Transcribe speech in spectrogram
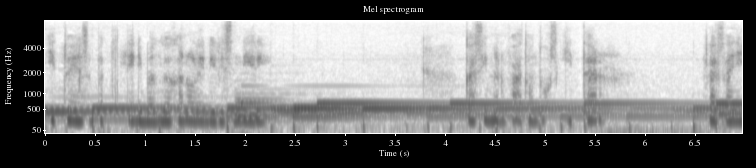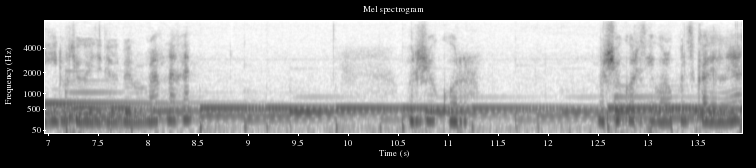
Itu yang sebetulnya dibanggakan oleh diri sendiri. Kasih manfaat untuk sekitar rasanya hidup juga jadi lebih bermakna kan? Bersyukur. Bersyukur sih walaupun sekalinya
